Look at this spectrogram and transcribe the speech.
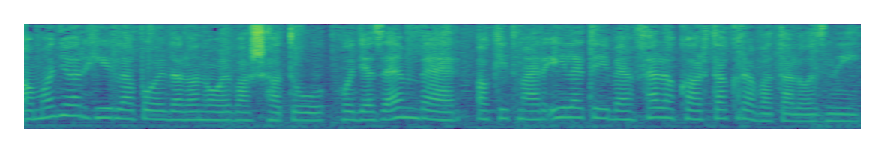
A magyar hírlap oldalon olvasható, hogy az ember, akit már életében fel akartak ravatalozni.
